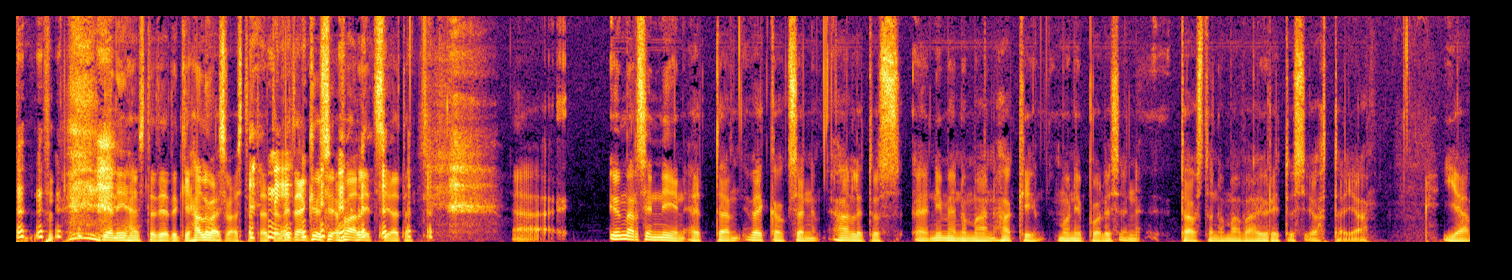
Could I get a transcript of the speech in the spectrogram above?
ja niinhän sitä tietenkin haluaisi vastata, että niin. pitää kysyä valitsijoilta. Ymmärsin niin, että Veikkauksen hallitus nimenomaan haki monipuolisen taustan omaavaa yritysjohtajaa. Ja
